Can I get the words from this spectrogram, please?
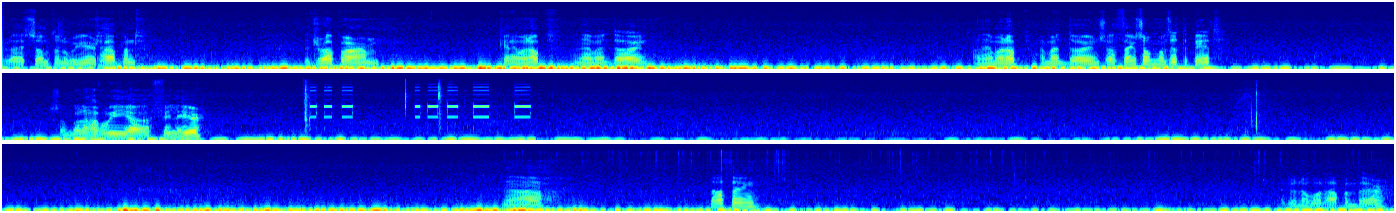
Right, something weird happened. The drop arm kind of went up and then went down. And then went up and went down. So I think something's at the bait. So I'm going to have a wee uh, feel here. No, nothing. I don't know what happened there.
